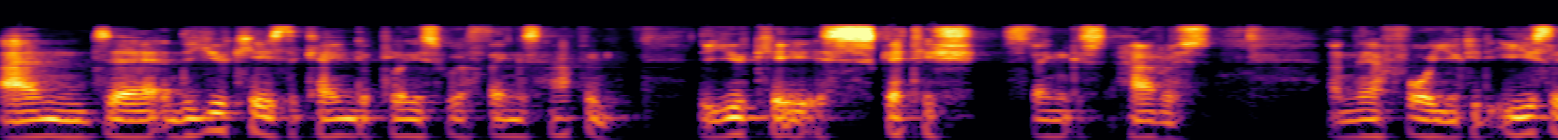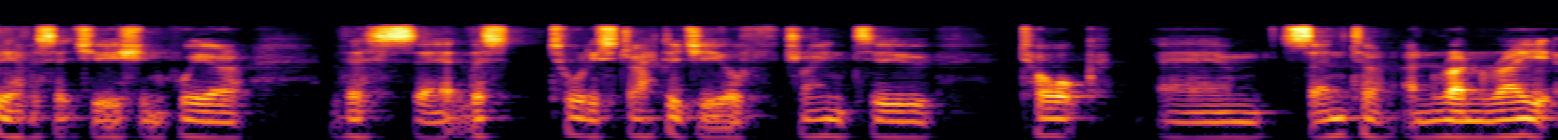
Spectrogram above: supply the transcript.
And, uh, the UK is the kind of place where things happen. The UK is skittish, thinks Harris. And therefore, you could easily have a situation where this uh, this Tory strategy of trying to talk um, centre and run right.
